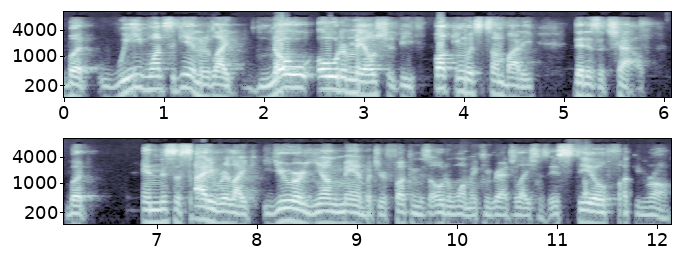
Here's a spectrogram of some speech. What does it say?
But we once again are like, no older male should be fucking with somebody that is a child. But in this society, we're like, you're a young man, but you're fucking this older woman. Congratulations. It's still fucking wrong.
